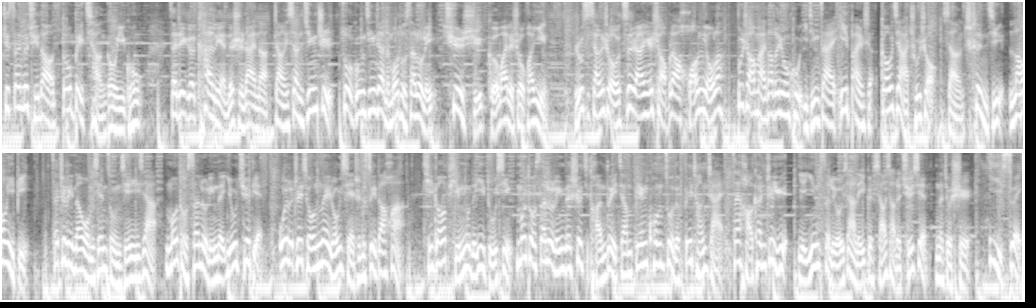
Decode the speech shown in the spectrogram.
这三个渠道都被抢购一空。在这个看脸的时代呢，长相精致、做工精湛的 Moto 三六零确实格外的受欢迎。如此抢手，自然也少不了黄牛了。不少买到的用户已经在一半上高价出售，想趁机捞一笔。在这里呢，我们先总结一下 Moto 三六零的优缺点。为了追求内容显示的最大化，提高屏幕的易读性，Moto 三六零的设计团队将边框做得非常窄，在好看之余，也因此留下了一个小小的缺陷，那就是易碎。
